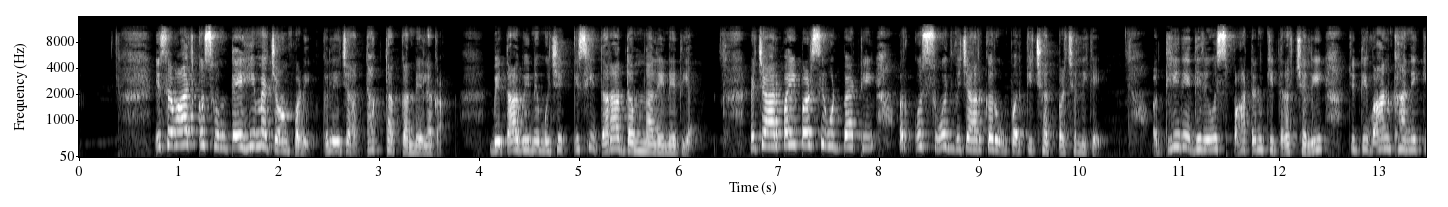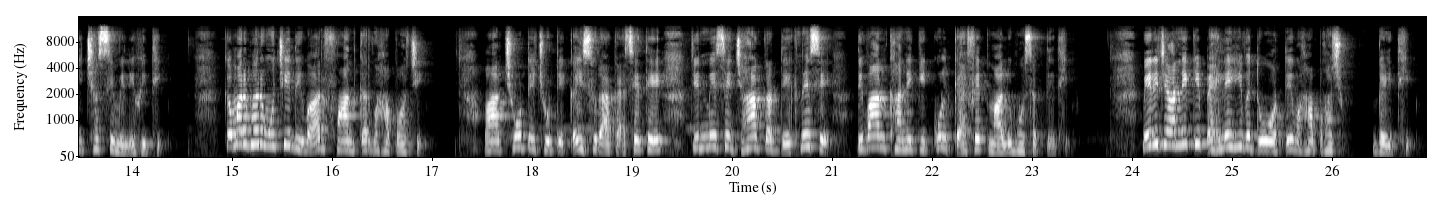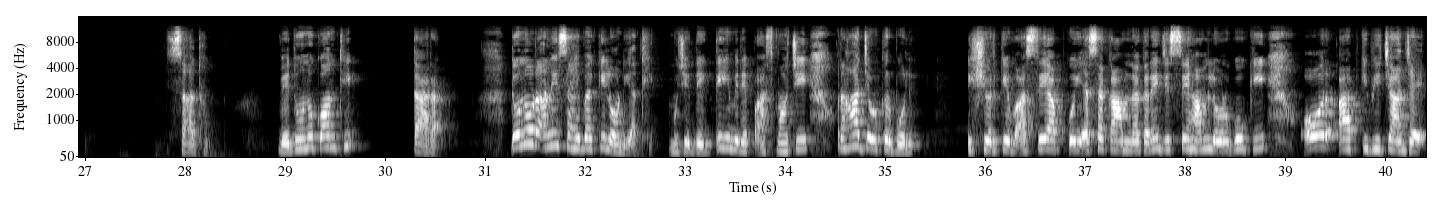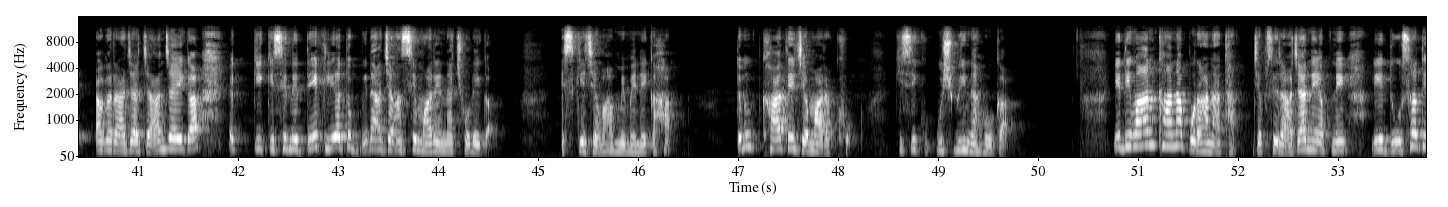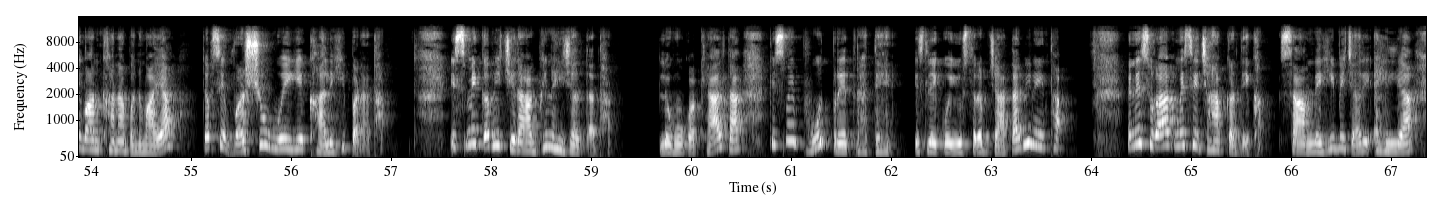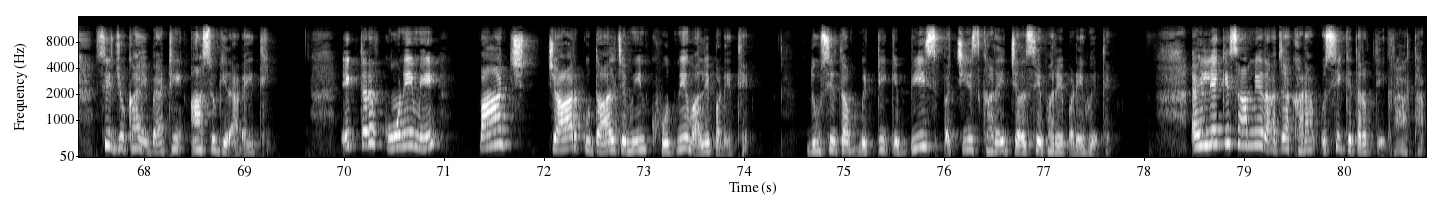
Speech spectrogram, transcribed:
इस आवाज़ को सुनते ही मैं चौंक पड़ी कलेजा धक धक करने लगा। बेताबी ने मुझे किसी तरह दम न लेने दिया। मैं चारपाई पर से उठ बैठी और कुछ सोच विचार कर ऊपर की छत पर चली गई और धीरे धीरे उस पाटन की तरफ़ चली, जो दीवान खाने की छत से मिली हुई थी। कमर भर ऊँची दीवार फांद कर वहाँ पहुँची। वहाँ छोटे छोटे कई सुराख ऐसे थे, जिनमें से झाँक कर देखने से दीवान खाने की कुल कैफियत मालूम हो सकती थी। मेरे जाने के पहले ही वे दो औरतें वहाँ पहुँच गई थी। साधु, वे दोनों कौन थी? तारा। दोनों रानी साहिबा की लौंडिया थी। मुझे देखते ही मेरे पास पहुँची और हाथ जोड़कर बोली, ईश्वर के वास्ते आप कोई ऐसा काम ना करें जिससे हम लोगों की और आपकी भी जान जाए। अगर राजा जान जाएगा कि किसी ने देख लिया तो बिना जान से मारे ना छोड़ेगा। इसके जवाब में मैंने कहा, तुम खाते जमा रखो, किसी को कुछ भी ना होगा। ये दीवान खाना पुराना था। जब से राजा ने अपने लिए दूसरा दीवान खाना बनवाया, तब से वर्षों हुए ये खाली ही पड़ा था। इसमें कभी चिराग भी नहीं जलता था। लोगों का ख्याल था कि इसमें भूत प्रेत रहते हैं, इसलिए कोई उस तरफ़ जाता भी नहीं था। मैंने सुराग में से झाँक कर देखा, सामने ही बेचारी अहिल्या सिर झुकाए बैठी आँसू गिरा रही थी। एक तरफ़ कोने में पाँच चार कुदाल ज़मीन खोदने वाले पड़े थे, दूसरी तरफ़ मिट्टी के बीस पच्चीस घड़े जल से भरे पड़े हुए थे। अहिल्या के सामने राजा खड़ा उसी की तरफ़ देख रहा था।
